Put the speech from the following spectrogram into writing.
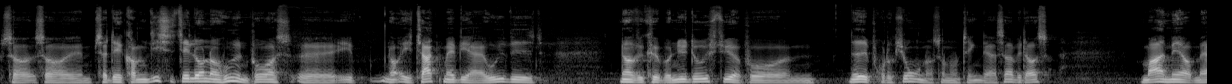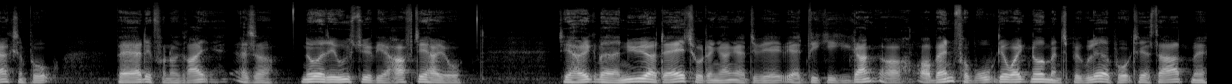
Så, så, øh, så det er kommet lige så stille under huden på os, øh, i, når, i takt med, at vi er udvidet. Når vi køber nyt udstyr på, øh, ned i produktion og sådan nogle ting der, så er vi da også meget mere opmærksom på, hvad er det for noget grej. Altså, noget af det udstyr, vi har haft, det har jo det har jo ikke været nyere dato dengang, at vi, at vi gik i gang, og, og vandforbrug, det var ikke noget, man spekulerede på til at starte med.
